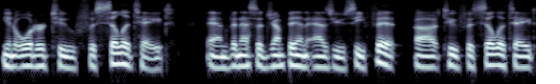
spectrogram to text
in order to facilitate? And Vanessa, jump in as you see fit uh, to facilitate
